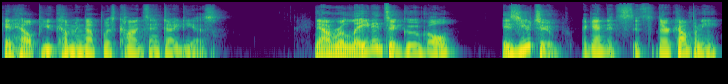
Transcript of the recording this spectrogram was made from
can help you coming up with content ideas. Now, related to Google is YouTube. Again, it's it's their company.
